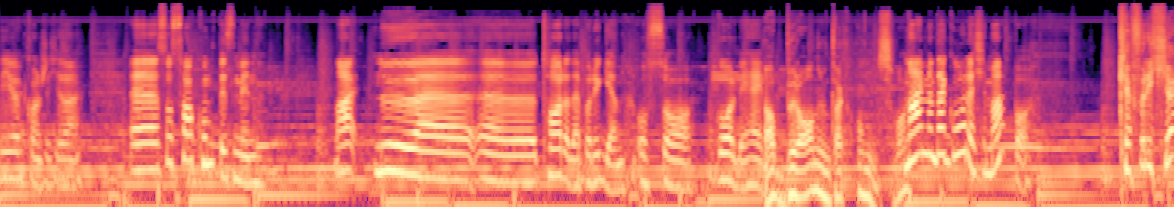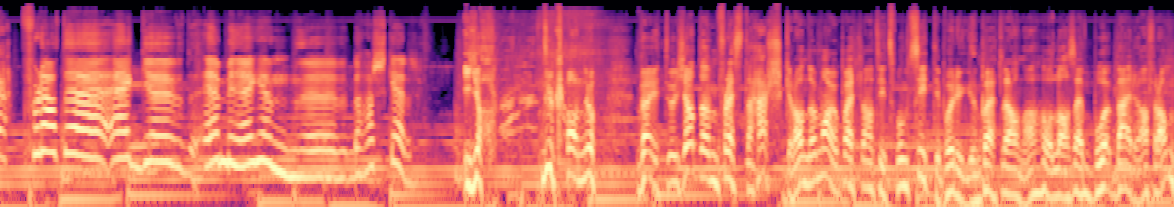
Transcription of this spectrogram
de gjør kanskje ikke det. Så sa kompisen min Nei, nå eh, tar jeg det på ryggen, og så går vi hjem. Ja, bra noen tar ansvar. Nei, men det går jeg ikke med på. Hvorfor ikke? Fordi at jeg eh, er min egen eh, behersker. Ja, du kan jo Vet du ikke at de fleste herskerne de har jo på et eller annet tidspunkt sittet på ryggen på et eller annet og la seg bære fram?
